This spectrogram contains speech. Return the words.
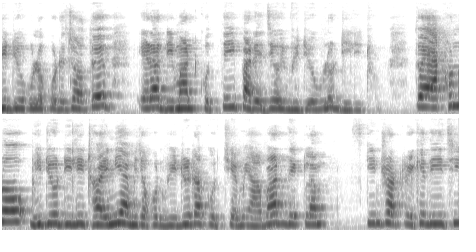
ভিডিওগুলো করেছে। অতএব এরা ডিমান্ড করতেই পারে যে ওই ভিডিওগুলো ডিলিট হোক। তো এখনও ভিডিও ডিলিট হয়নি, আমি যখন ভিডিওটা করছি, আমি আবার দেখলাম স্ক্রিনশট রেখে দিয়েছি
